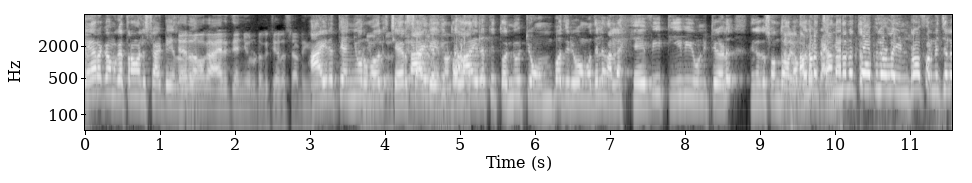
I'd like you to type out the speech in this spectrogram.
ചെയറൊക്കെ നമുക്ക് എത്ര മുതൽ സ്റ്റാർട്ട് ചെയ്യുന്നുണ്ട്? ആയിരത്തി അഞ്ഞൂറ് മുതൽ ചെയർ സ്റ്റാർട്ട് ചെയ്യുന്നുണ്ട്. തൊള്ളായിരത്തി തൊണ്ണൂറ്റി ഒമ്പത് രൂപ മുതൽ നല്ല ഹെവി ടി വി യൂണിറ്റുകൾ നിങ്ങൾക്ക് സ്വന്തമാക്കാം. നമ്മുടെ ചന്ദനത്തോപ്പിലുള്ള ഇൻട്രോ ഫർണിച്ചർ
